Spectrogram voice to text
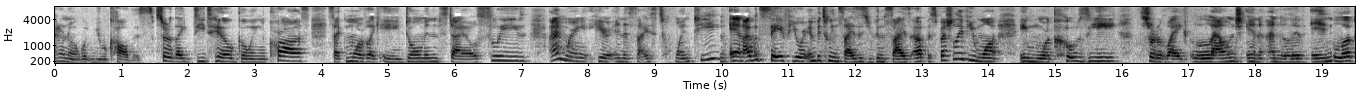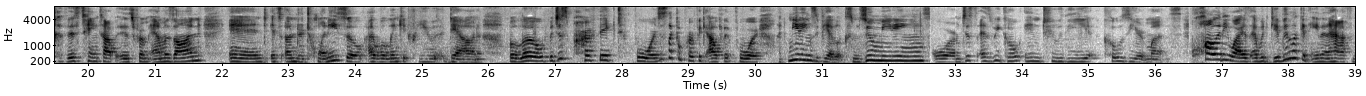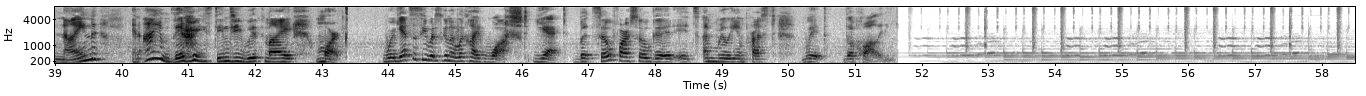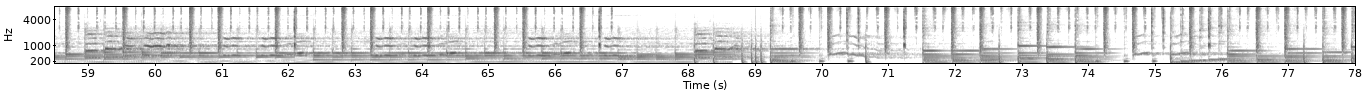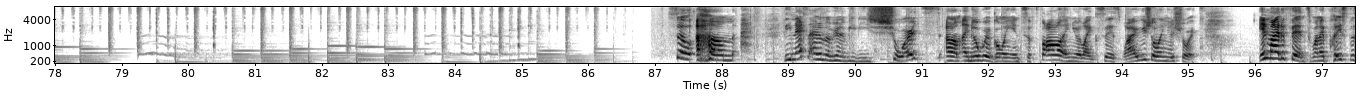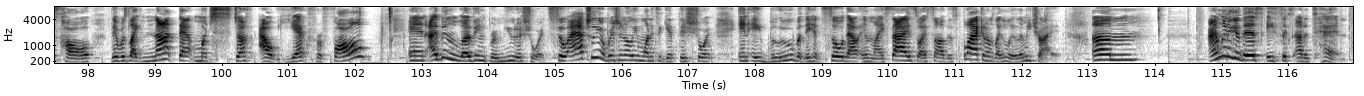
I don't know what you would call this, sort of like detail going across. It's like more of like a dolman style sleeve. I'm wearing it here in a size 20. And I would say if you're in between sizes, you can size up, especially if you want a more cozy, sort of like lounge in and live in. Look. This tank top is from Amazon and it's under 20 so I will link it for you down below. But just perfect for just like a perfect outfit for like meetings if you have like some zoom meetings or just as we go into the cozier months. Quality wise i would give it like an eight and a half nine and i am very stingy with my marks we're yet to see what it's gonna look like washed yet but so far so good. It's i'm really impressed with the quality So, um, the next item are gonna be these shorts. Um, I know we're going into fall and you're like, sis, why are you showing your shorts? In my defense, when I placed this haul, there was like not that much stuff out yet for fall. and I've been loving Bermuda shorts. So I actually originally wanted to get this short in a blue, but they had sold out in my size. So I saw this black and I was like, wait, let me try it. Um, I'm gonna give this a six out of 10.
